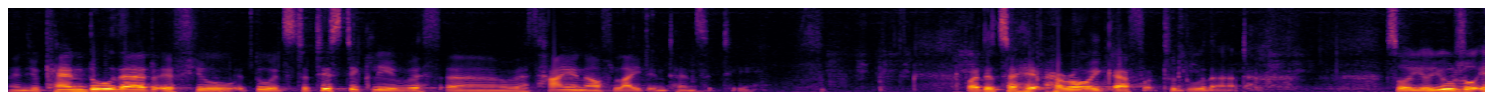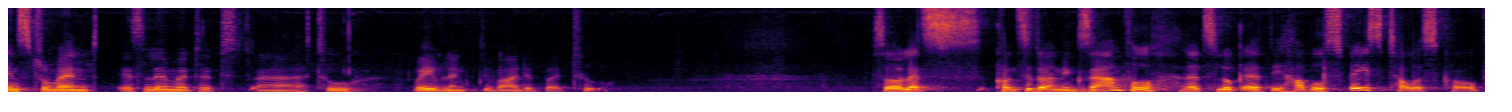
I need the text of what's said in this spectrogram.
And you can do that if you do it statistically with, uh, with high enough light intensity. But it's a heroic effort to do that. So your usual instrument is limited uh, to wavelength divided by 2. So let's consider an example. Let's look at the Hubble Space Telescope.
